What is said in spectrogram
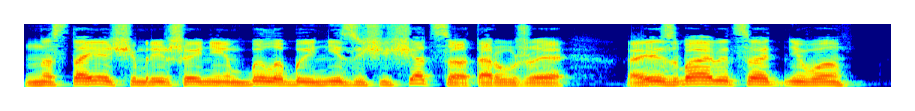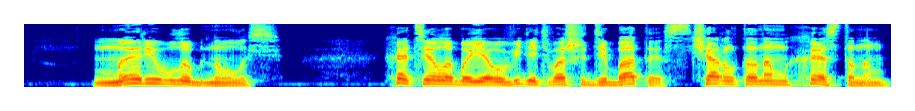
Настоящим решением было бы не защищаться от оружия, а избавиться от него. Мэри улыбнулась. Хотела бы я увидеть ваши дебаты с Чарлтоном Хестоном.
